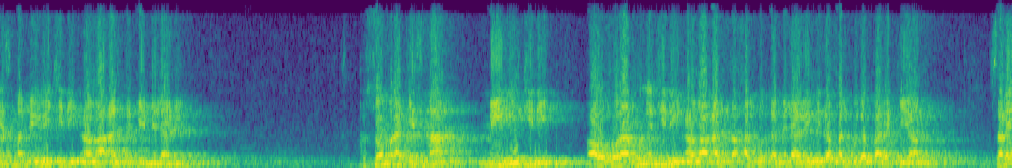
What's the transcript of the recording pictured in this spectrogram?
قسمه میوي چې دی هغه الته کې ملاوي څومره قسمه میوي چې دی او خوراکونه چې دی هغه الته خلکو ته ملاوي کې د خلکو د پاره کیام سړی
